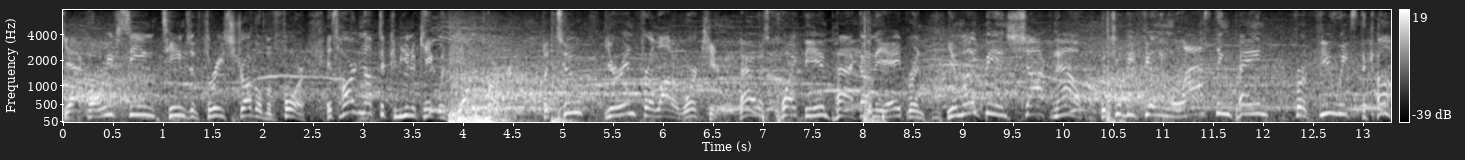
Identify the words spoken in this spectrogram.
Yeah, Cole, we've seen teams of three struggle before. It's hard enough to communicate with one partner, but two, you're in for a lot of work here. That was quite the impact on the apron. You might be in shock now, but you'll be feeling lasting pain for a few weeks to come.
